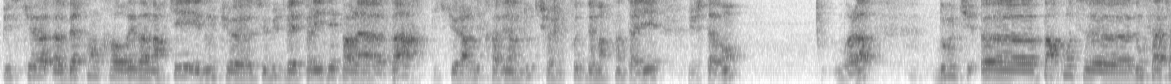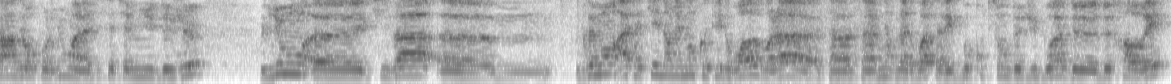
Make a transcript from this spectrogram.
puisque euh, Bertrand Traoré va marquer et donc euh, ce but va être validé par la VAR puisque l'arbitre avait un doute sur une faute de Martin Taillé juste avant. Voilà. Donc euh, par contre, donc ça va faire 1-0 pour Lyon à la 17e minute de jeu. Lyon qui va vraiment attaquer énormément côté droit, voilà, ça, va venir de la droite avec beaucoup de centres de Dubois, de Traoré.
